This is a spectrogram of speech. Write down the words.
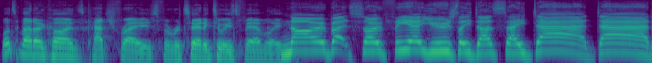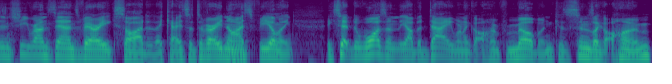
What's Matt Okine's catchphrase for returning to his family? No, but Sophia usually does say dad, dad, and she runs down very excited. Okay, so it's a very hmm. nice feeling. Except it wasn't the other day when I got home from Melbourne, because as soon as I got home,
